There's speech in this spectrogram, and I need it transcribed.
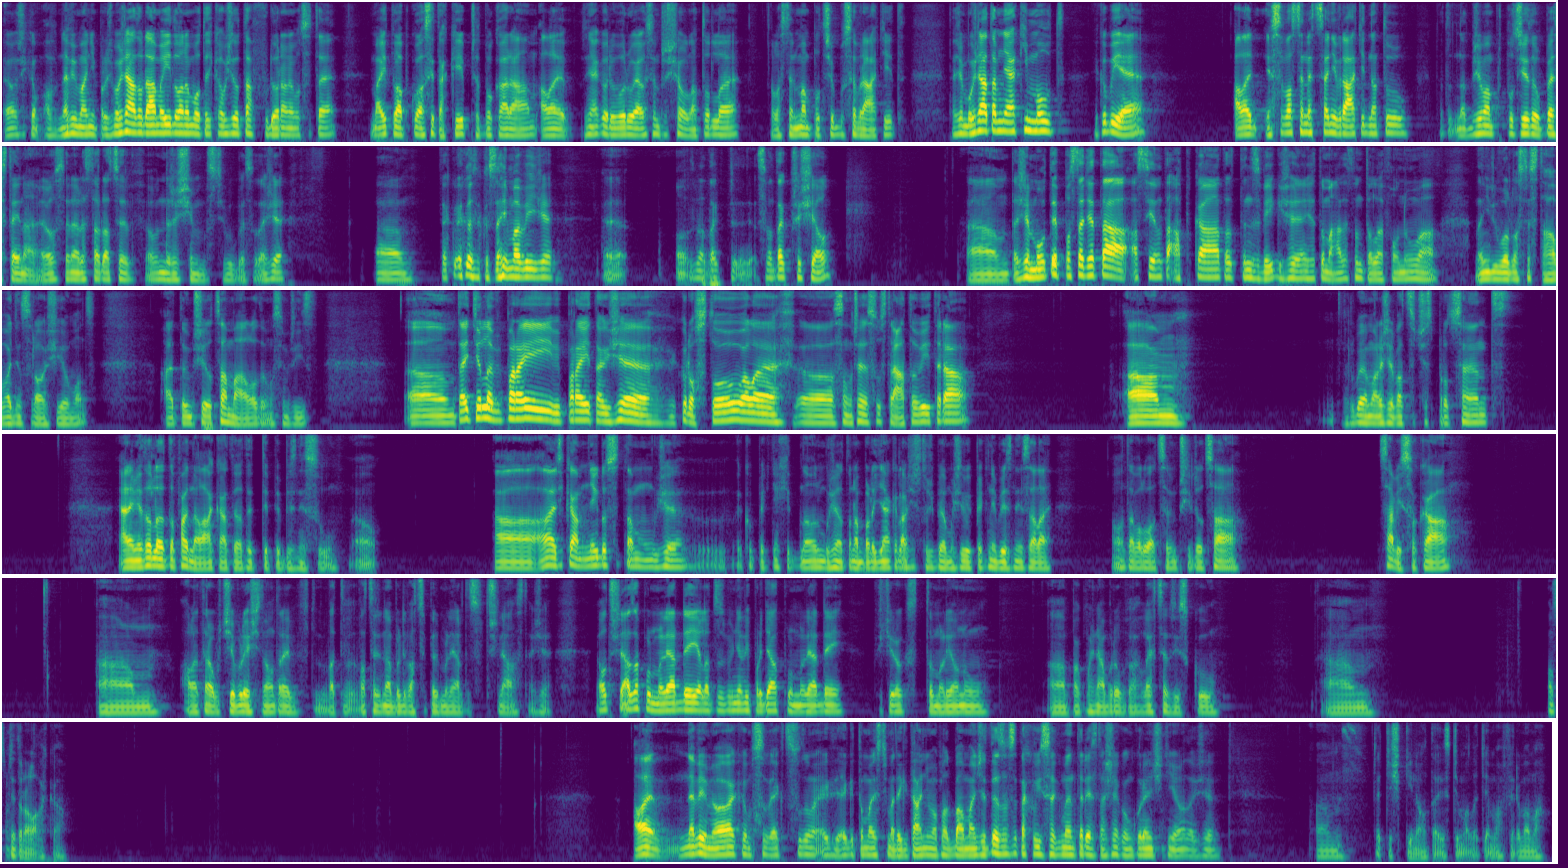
Jo, říkám, nevím ani proč. Možná to dáme jídlo, nebo teďka už je to ta Fudora, nebo co to je. Mají tu apku asi taky, předpokládám, ale z nějakého důvodu já už jsem přišel na tohle a vlastně nemám potřebu se vrátit. Takže možná tam nějaký mout jakoby je, ale mě se vlastně nechce ani vrátit na tu, na tu na, že mám pocit, že je to úplně stejné, jo, stejné restaurace, jo, neřeším vlastně vůbec, takže uh, tak jako, jako zajímavý, že uh, jsem, tak, jsem tak přišel. Um, takže Mout je v podstatě ta, asi jen ta apka, ta, ten zvyk, že, že to máte v tom telefonu a není důvod vlastně stahovat něco dalšího moc. Ale to mi přijde docela málo, to musím říct. Um, tady tyhle vypadají, vypadají tak, že jako rostou, ale uh, samozřejmě jsou ztrátový teda. Um, hrubé marže 26%. Já nevím, mě tohle to fakt naláká, tyhle ty typy biznisů. Jo. A, ale říkám, někdo se tam může eh, jako pěkně chytnout, může na to nabalit nějaké další služby a může být pěkný biznis, ale no, ta valuace mi přijde docela, docela vysoká. Um, ale teda určitě byly ještě, no, tady 21 byly 25 miliard, jsou 13, takže jo, 13,5 miliardy, letos by měli prodělat půl miliardy, příští rok 100 milionů, a pak možná budou lehce v zisku. Um, moc mě to naláká. Ale nevím, jo, jak, jak, to, jak, jak to mají s těma digitálníma platbami, že to je zase takový segment, který je strašně konkurenční, jo, takže um, to je těžký, no, tady s těma těma firmama.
